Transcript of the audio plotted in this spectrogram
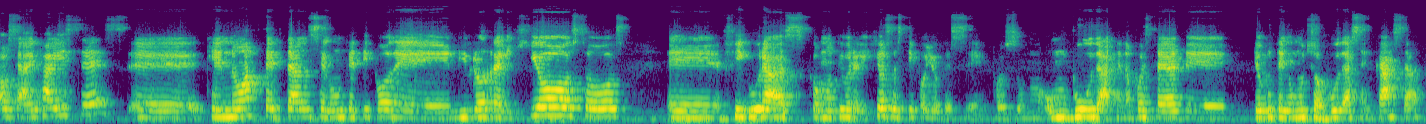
o sea, hay países eh, que no aceptan según qué tipo de libros religiosos, eh, figuras con motivos religiosos, tipo, yo qué sé, pues un, Buda, que no puedes traerte, yo que tengo muchos Budas en casa.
